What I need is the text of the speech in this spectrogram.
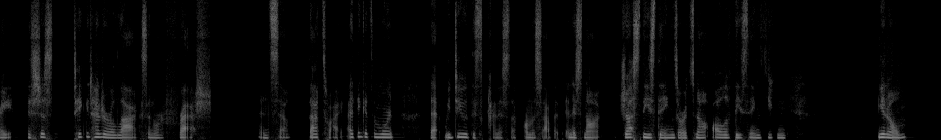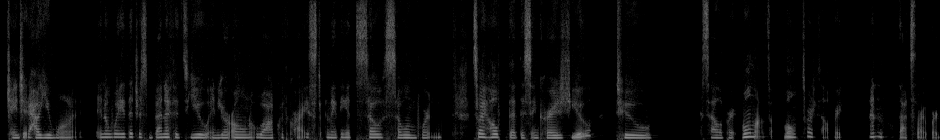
right? It's just taking time to relax and refresh. And so that's why I think it's important that we do this kind of stuff on the Sabbath. And it's not just these things or it's not all of these things. You can, you know, change it how you want in a way that just benefits you and your own walk with Christ. And I think it's so, so important. So I hope that this encouraged you to celebrate. Well, not, well, sort of celebrate. I don't know if that's the right word,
